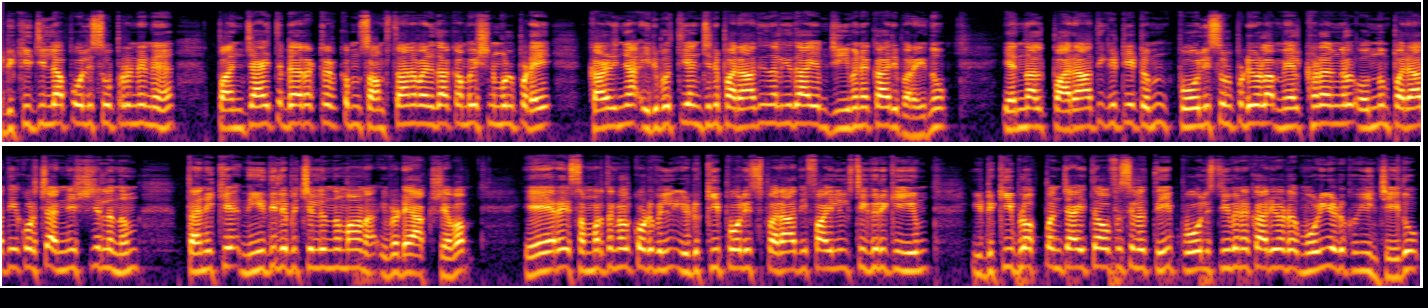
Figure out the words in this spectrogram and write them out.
ഇടുക്കി ജില്ലാ പോലീസ് സൂപ്രണ്ടിന് പഞ്ചായത്ത് ഡയറക്ടർക്കും സംസ്ഥാന വനിതാ കമ്മീഷനും ഉൾപ്പെടെ കഴിഞ്ഞ ഇരുപത്തിയഞ്ചിന് പരാതി നൽകിയതായും ജീവനക്കാരി പറയുന്നു. എന്നാൽ പരാതി കിട്ടിയിട്ടും പോലീസ് ഉൾപ്പെടെയുള്ള മേൽഘടകങ്ങൾ ഒന്നും പരാതിയെക്കുറിച്ച് അന്വേഷിച്ചില്ലെന്നും തനിക്ക് നീതി ലഭിച്ചില്ലെന്നുമാണ് ഇവരുടെ ആക്ഷേപം. ഏറെ സമ്മർദ്ദങ്ങൾക്കൊടുവിൽ ഇടുക്കി പോലീസ് പരാതി ഫയലിൽ സ്വീകരിക്കുകയും ഇടുക്കി ബ്ലോക്ക് പഞ്ചായത്ത് ഓഫീസിലെത്തി പോലീസ് ജീവനക്കാരിയോട് മൊഴിയെടുക്കുകയും ചെയ്തു.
